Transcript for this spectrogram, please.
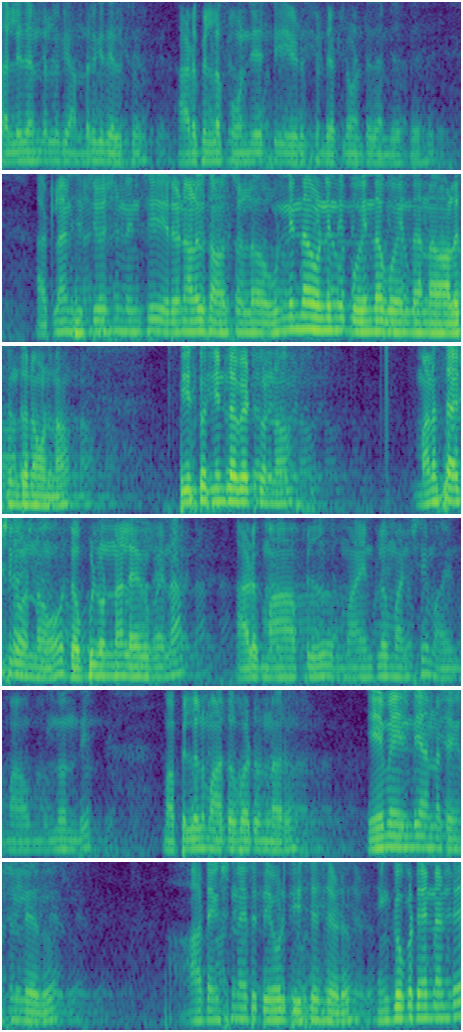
తల్లిదండ్రులకి అందరికీ తెలుసు. ఆడపిల్ల ఫోన్ చేసి ఏడుస్తుంటే ఎట్లా ఉంటుంది అని చెప్పేసి. అట్లాంటి సిచ్యువేషన్ నుంచి ఇరవై నాలుగు సంవత్సరాల్లో ఉండిందా ఉండింది పోయిందా పోయిందా అన్న ఆలోచనతోనే ఉన్నాం. తీసుకొచ్చి ఇంట్లో పెట్టుకున్నాం. మనస్సాక్షిగా ఉన్నాము. డబ్బులు ఉన్నా లేకపోయినా ఆడ మా పిల్ల మా ఇంట్లో మనిషి మా మా ముందు ఉంది మా పిల్లలు మాతో పాటు ఉన్నారు. ఏమైంది అన్న టెన్షన్ లేదు. ఆ టెన్షన్ అయితే దేవుడు తీసేశాడు. ఇంకొకటి ఏంటంటే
